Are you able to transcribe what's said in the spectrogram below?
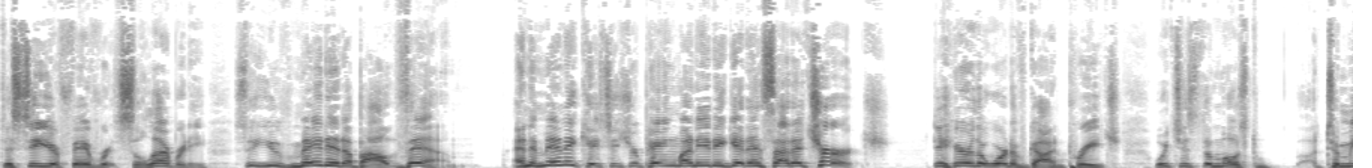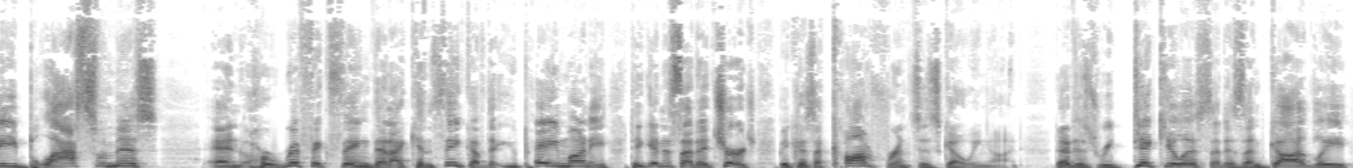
to see your favorite celebrity. So you've made it about them. And in many cases, you're paying money to get inside a church to hear the word of God preach, which is the most, to me, blasphemous and horrific thing that I can think of that you pay money to get inside a church because a conference is going on. That is ridiculous. That is ungodly.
